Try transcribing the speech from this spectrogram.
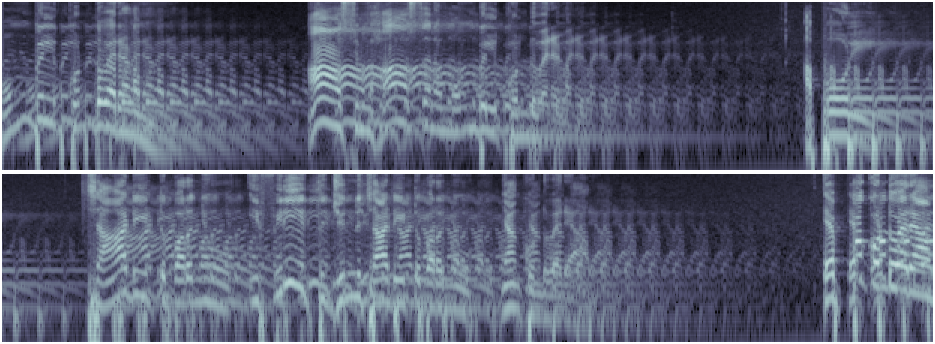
മുമ്പിൽ കൊണ്ടുവരണം. ആ സിംഹാസനം മുമ്പിൽ കൊണ്ടുവരണം. അപ്പോൾ ചാടിയിട്ട് പറഞ്ഞു ഈ ഫിരീത്ത് ജിന്ന് ചാടിയിട്ട് പറഞ്ഞു ഞാൻ കൊണ്ടുവരാം. എപ്പോ കൊണ്ടുവരാം?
